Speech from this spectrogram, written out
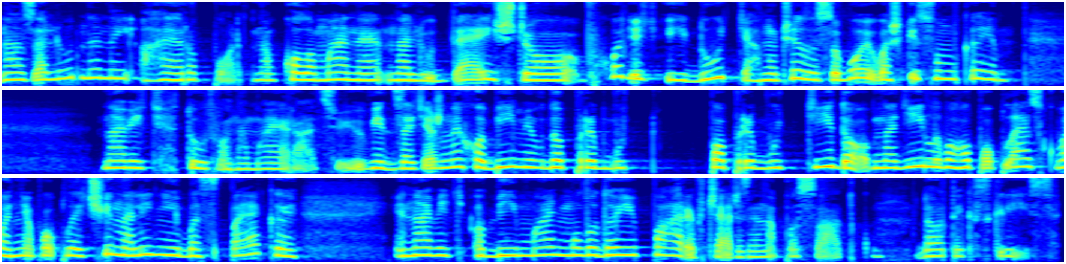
на залюднений аеропорт, навколо мене на людей, що входять і йдуть, тягнучи за собою важкі сумки. Навіть тут вона має рацію від затяжних обіймів до прибут... по прибутті до обнадійливого поплескування по плечі на лінії безпеки і навіть обіймань молодої пари в черзі на посадку, дотик скрізь.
